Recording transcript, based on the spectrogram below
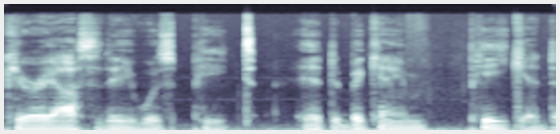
curiosity was piqued. It became piqued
